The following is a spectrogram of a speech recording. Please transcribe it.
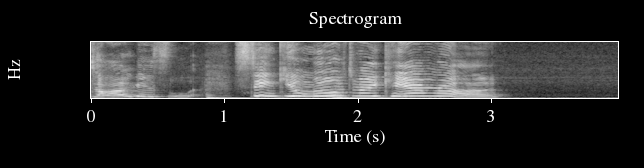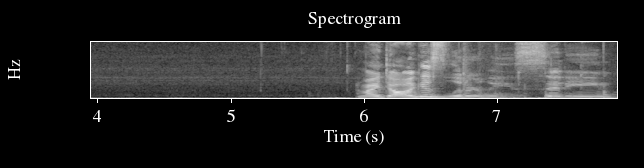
dog is. Stink, you moved my camera! My dog is literally sitting.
